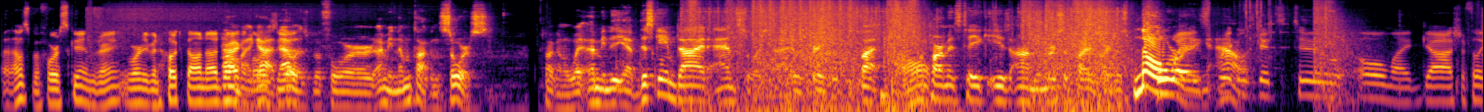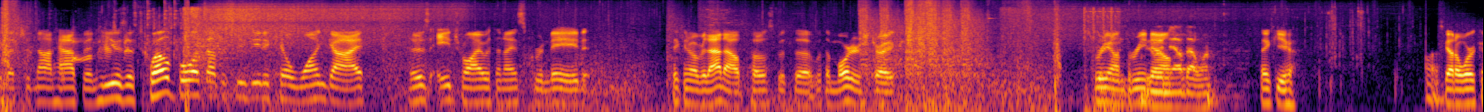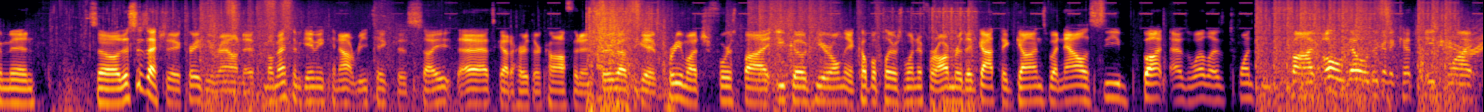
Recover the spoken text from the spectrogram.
that was before skins, right? You weren't even hooked on uh, Oh my Lords god, that was before. I mean, I'm talking Source. I'm talking way. I mean, yeah, this game died and Source died. It was crazy. But Oh. Apartment's take is on the immersive players are just No way, pouring Sprinkles out. gets two. Oh my gosh, I feel like that should not happen. He uses 12 bullets out the CZ to kill one guy. There's HY with a nice grenade, taking over that outpost with the with a mortar strike. Three on three You really now. nailed that one. Thank you. Oh, I've got to work him in. So this is actually a crazy round. If Momentum Gaming cannot retake this site, that's got to hurt their confidence. They're about to get pretty much forced by Ecoed here. Only a couple players winning for armor. They've got the guns, but now C Butt as well as 25. Oh no, they're going to catch HY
